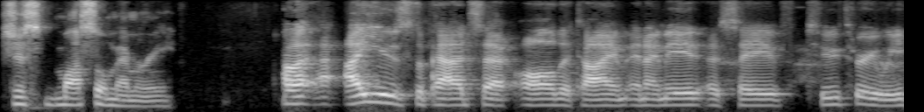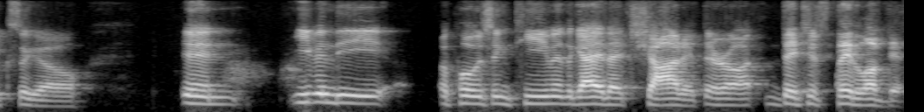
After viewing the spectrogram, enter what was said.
just muscle memory. I, I use the pad stack all the time, and I made a save two three weeks ago. In even the opposing team and the guy that shot it, they're uh, they just they loved it.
